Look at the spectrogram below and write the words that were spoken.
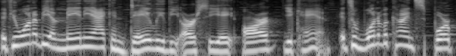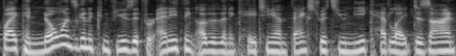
If you want to be a maniac and daily the RC8R, you can. It's a one-of-a-kind sport bike and no one's going to confuse it for anything other than a KTM thanks to its unique headlight design,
